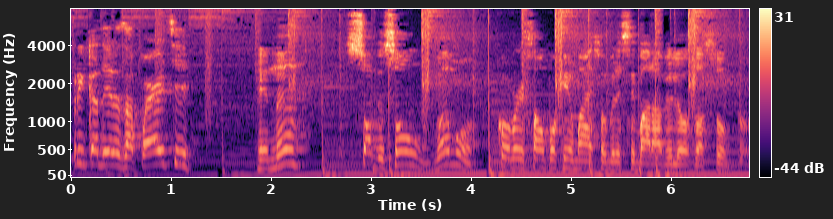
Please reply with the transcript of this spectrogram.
brincadeiras à parte, Renan, sobe o som, vamos conversar um pouquinho mais sobre esse maravilhoso assunto.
